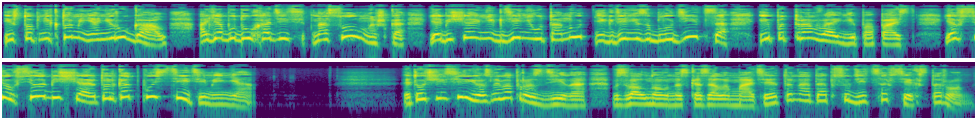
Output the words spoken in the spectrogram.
и чтоб никто меня не ругал. А я буду уходить на солнышко и обещаю нигде не утонуть, нигде не заблудиться и под трамвай не попасть. Я все, все обещаю, только отпустите меня». «Это очень серьезный вопрос, Дина», — взволнованно сказала мать. «Это надо обсудить со всех сторон».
